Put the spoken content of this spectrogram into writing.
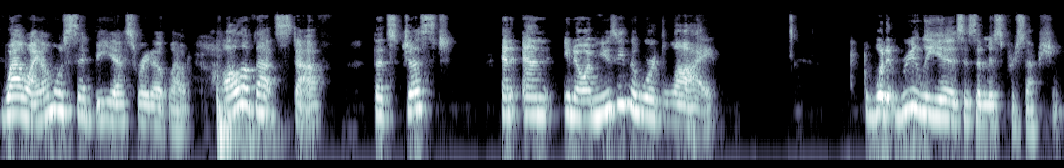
Wow, I almost said BS right out loud. All of that stuff that's just, and, and, you know, I'm using the word lie. What it really is, is a misperception.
